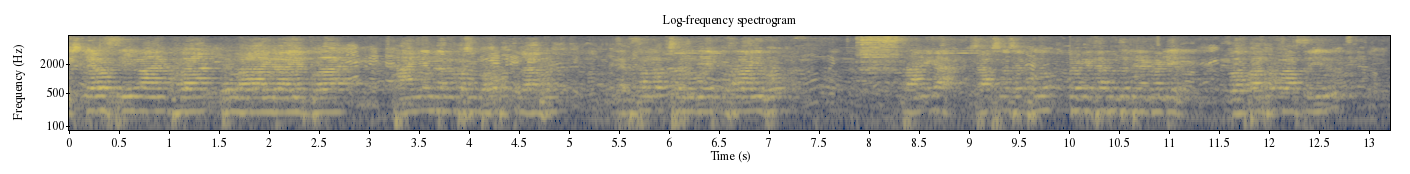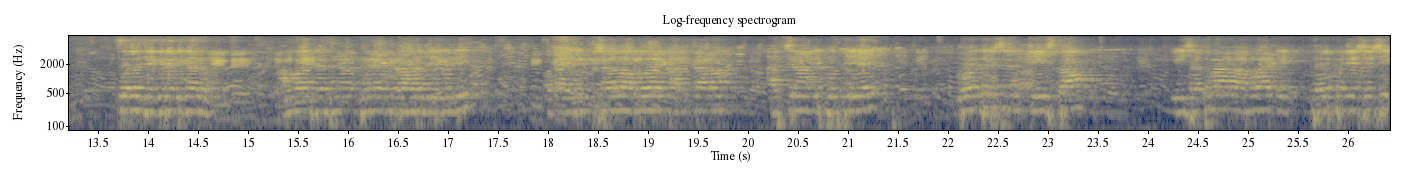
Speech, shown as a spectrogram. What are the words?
इष्टव श्रीमान भवान ब्रह्मायुराय भवान धान्यम धन पशु भवत लाभ दर्शनक्षरुदे कुशलायुः స్థానిక శాసనసభ్యులు ప్రతిపాదించినటువంటి గోపాలశ్రీలు చెల్ల జగిరెడ్డి గారు అమ్మవారి దర్శనార్థంగా రావడం జరిగింది ఒక ఐదు నిమిషాల్లో అమ్మవారికి అలంకారం అర్చనాన్ని పూర్తి అయ్యాయి గోదర్శనం చేయిస్తాం. ఈ శతమానాలు అమ్మవారికి ధరింపజేసేసి.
